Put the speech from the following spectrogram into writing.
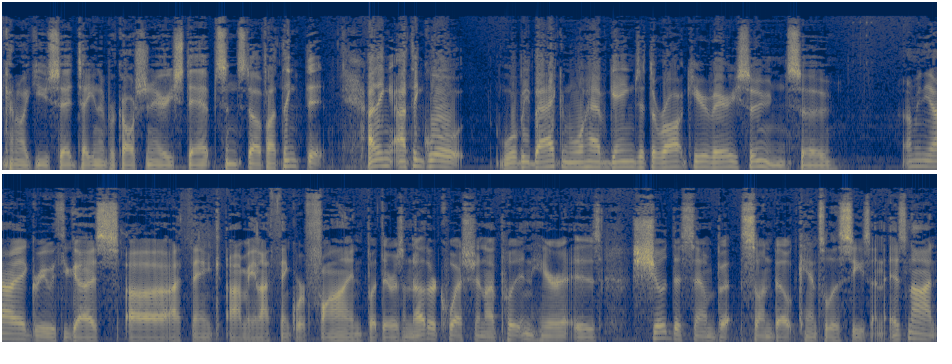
kind of like you said, taking the precautionary steps and stuff. I think that I think I think we'll we'll be back and we'll have games at the Rock here very soon. So I mean, yeah, I agree with you guys. Uh, I think, I mean, I think we're fine. But there's another question I put in here: is should the Sun Belt cancel this season? It's not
